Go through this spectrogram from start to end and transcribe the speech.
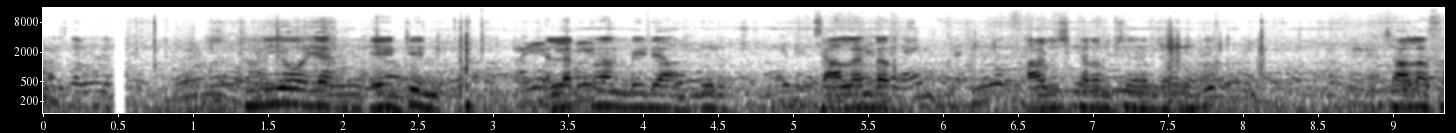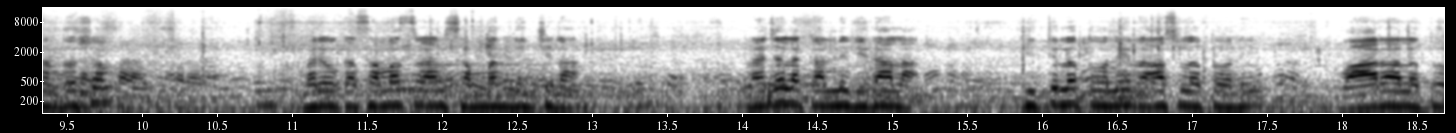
పెట్టుకోండిరా studio eighteen electron media calendar ఆవిష్కారం చేయడం జరిగింది. చాలా సంతోషం. మరి ఒక సంవత్సరానికి సంబంధించిన ప్రజలకు అన్ని విధాల తిథులతోని రాసులతోని వారాలతో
